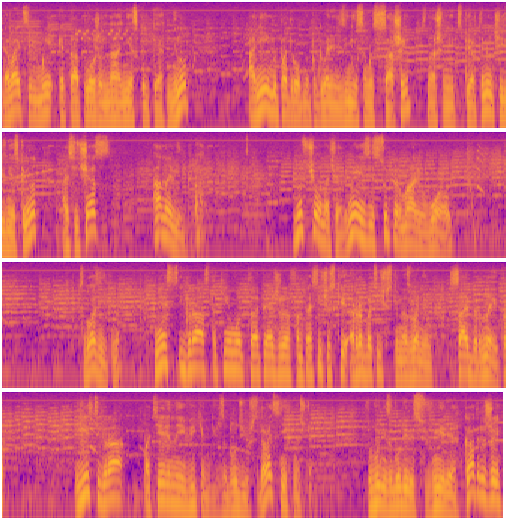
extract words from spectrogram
давайте мы это отложим на несколько минут. О ней мы подробно поговорим с Денисом и с Сашей, с нашими экспертами, через несколько минут. А сейчас о новинках. Ну, с чего начать? У меня есть здесь Super Mario World. Соблазнительно. У меня есть игра с таким вот, опять же, фантастически роботическим названием Cybernator. И есть игра «Потерянные викинги», заблудившиеся. Давайте с них начнем. Чтобы вы не заблудились в мире картриджей,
